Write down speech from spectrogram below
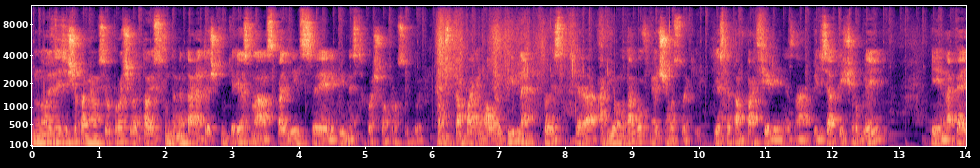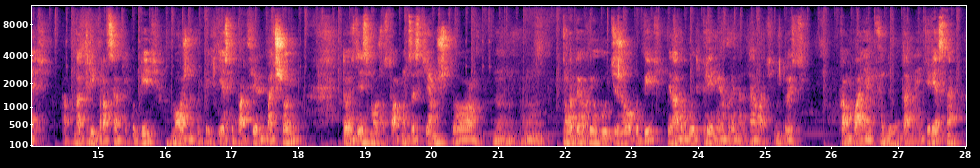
Но здесь еще, помимо всего прочего, то есть с фундаментальной точки интересно, с позиции ликвидности больше вопросов будет. Потому что компания малоликвидная, то есть э, объемы торгов не очень высокие. Если там в портфеле, не знаю, 50 тысяч рублей и на 5, на 3% купить, можно купить. Если портфель большой, то здесь можно столкнуться с тем, что, ну, во-первых, его будет тяжело купить, и надо будет премию в рынок давать. Ну, то есть компания фундаментально интересная,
